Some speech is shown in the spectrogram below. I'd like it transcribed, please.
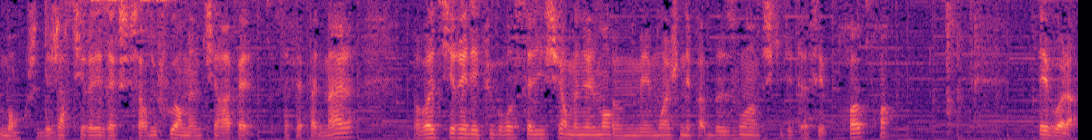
Bon, j'ai déjà retiré les accessoires du four, mais un petit rappel, ça fait pas de mal. Retirer les plus grosses salissures manuellement, mais moi je n'ai pas besoin puisqu'il est assez propre. Et voilà.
